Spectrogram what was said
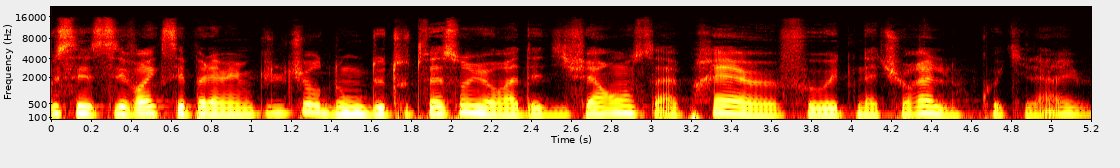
c'est vrai que c'est pas la même culture, donc de toute façon il y aura des différences. Après, euh, faut être naturel, quoi qu'il arrive.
